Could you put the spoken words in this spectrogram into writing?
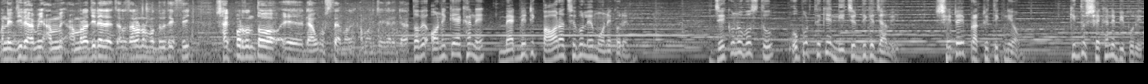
মানে যেটা আমি আমি- আমরা যেটা চালানোর মাধ্যমে দেখছি ষাট পর্যন্ত এটা উঠছে আমার আমার যে গাড়িটা। তবে অনেকে এখানে ম্যাগনেটিক পাওয়ার আছে বলে মনে করেন। যে কোনো বস্তু উপর থেকে নিচের দিকে যাবে সেটাই প্রাকৃতিক নিয়ম। কিন্তু সেখানে বিপরীত।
